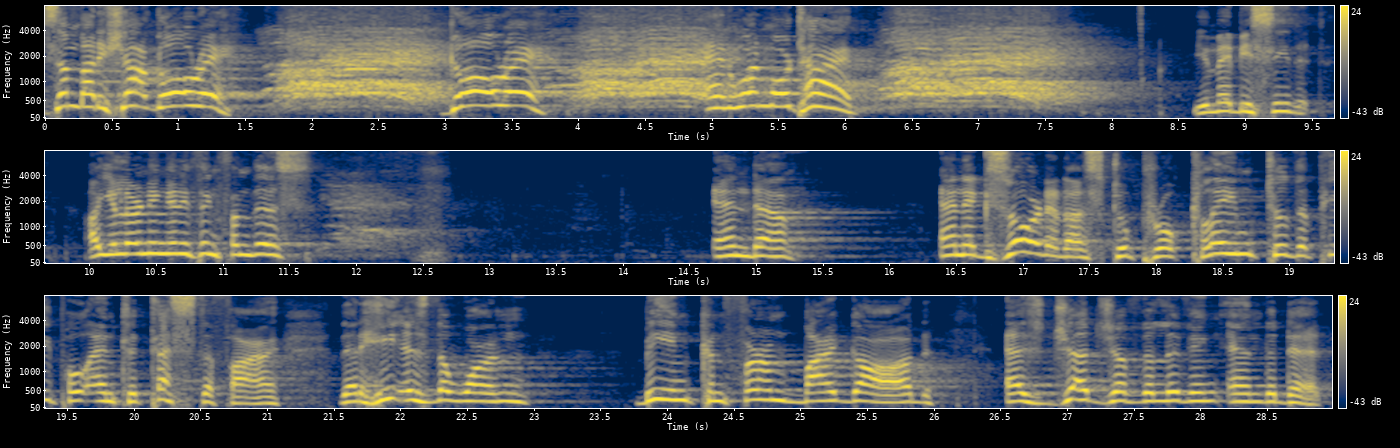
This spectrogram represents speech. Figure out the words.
Somebody shout glory. Glory. glory. glory. And one more time. Glory. You may be seated. Are you learning anything from this? Yes. And uh, and exhorted us to proclaim to the people and to testify that he is the one being confirmed by God as judge of the living and the dead.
